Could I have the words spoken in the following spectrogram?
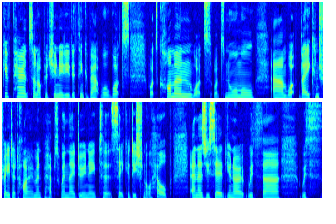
give parents an opportunity to think about, well, what's what's common, what's what's normal, um, what they can treat at home, and perhaps when they do need to seek additional help. And as you said, you know, with uh, with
